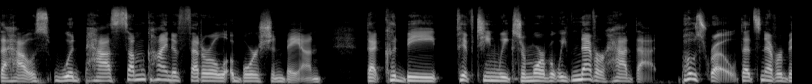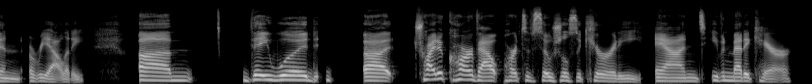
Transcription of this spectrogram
the House, would pass some kind of federal abortion ban that could be 15 weeks or more, but we've never had that. Post Roe, that's never been a reality. Um, they would uh, try to carve out parts of Social Security and even Medicare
